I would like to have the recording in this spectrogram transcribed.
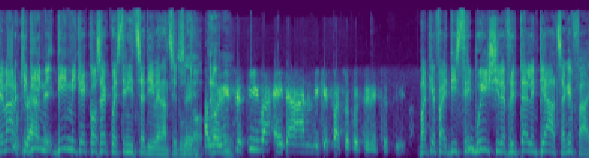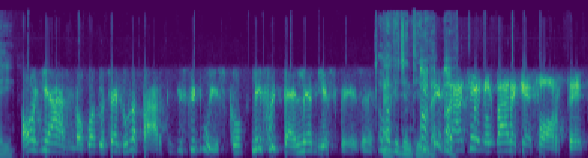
De Marchi, dimmi, dimmi che cos'è questa iniziativa innanzitutto. Allora, Eh, l'iniziativa è da anni che faccio questa iniziativa. ma che fai? Distribuisci le frittelle in piazza? Che fai? Ogni anno, quando c'è Luna Park, distribuisco le frittelle a mie spese. Oh, ma che gentile. Il Vabbè, vabbè. messaggio è normale che è forte,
